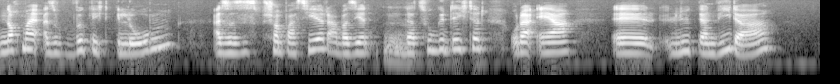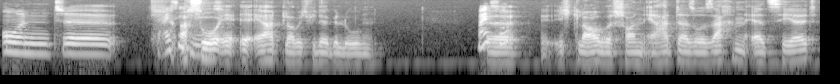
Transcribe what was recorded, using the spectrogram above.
nochmal, also wirklich gelogen, also es ist schon passiert, aber sie hat mhm. dazu gedichtet, oder er äh, lügt dann wieder und äh, weiß ich Ach so, nicht. Er, er hat, glaube ich, wieder gelogen. Meinst äh, du? Ich glaube schon. Er hat da so Sachen erzählt.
